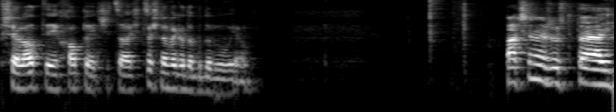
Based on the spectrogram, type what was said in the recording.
przeloty, hopy czy coś, coś nowego dobudowują. Patrzymy, że już tutaj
